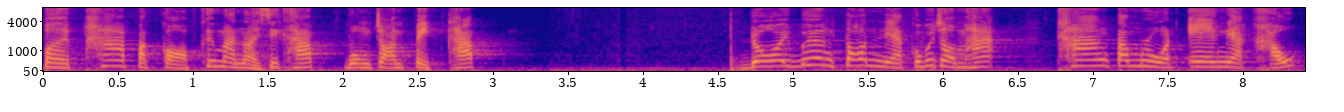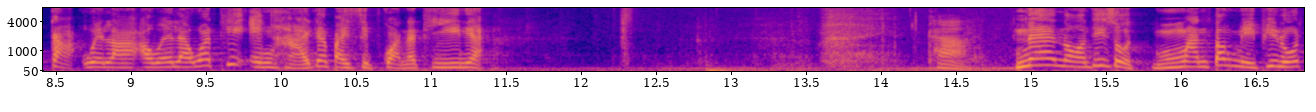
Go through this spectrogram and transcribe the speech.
เปิดภาพประกอบขึ้นมาหน่อยสิครับ วงจรปิดครับ โดยเบื้องต้นเนี่ยคุณผู้ชมฮะทางตำรวจเองเนี่ยเขากะเวลาเอาไว้แล้วว่าที่เองหายกันไป 10 กว่านาทีเนี่ยค่ะ แน่นอนที่สุดมันต้องมีพิรุษ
